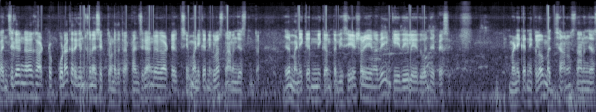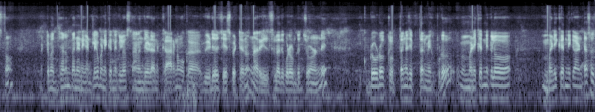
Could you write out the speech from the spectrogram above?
పంచగంగా ఘాట్ కూడా కరిగించుకునే శక్తి ఉండదట. పంచగంగా ఘాట్ వచ్చి మణికర్ణికలో స్నానం చేస్తుంట. అదే మణికర్ణిక అంత విశేషమైనది ఇంకేదీ లేదు అని చెప్పేసి. మణికర్ణికలో మధ్యాహ్నం స్నానం చేస్తాం. మట్టి మధ్యాహ్నం పన్నెండు గంటలకు మణికర్ణికలో స్నానం చేయడానికి కారణం ఒక వీడియో చేసి పెట్టాను. నా రీల్స్లో అది కూడా ఉంటుంది చూడండి. ఇప్పుడు కూడా క్లుప్తంగా చెప్తాను మీకు ఇప్పుడు. మణికర్ణికలో మణికర్ణిక అంటే అసలు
